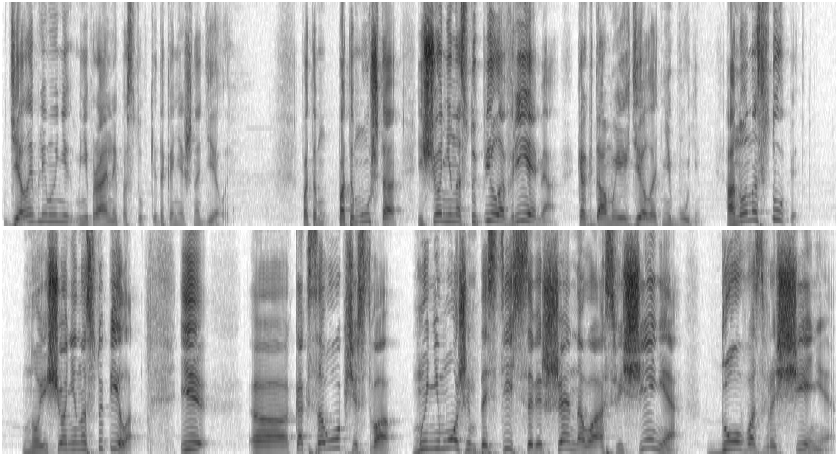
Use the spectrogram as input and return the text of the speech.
Делаем ли мы неправильные поступки? Да, конечно, делаем. Потому, потому что еще не наступило время, когда мы их делать не будем. Оно наступит, но еще не наступило. И э, как сообщество мы не можем достичь совершенного освящения – до возвращения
